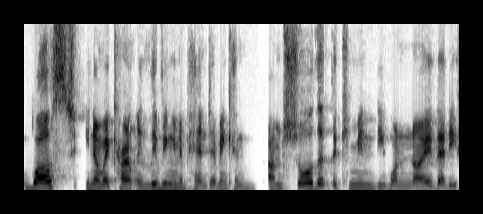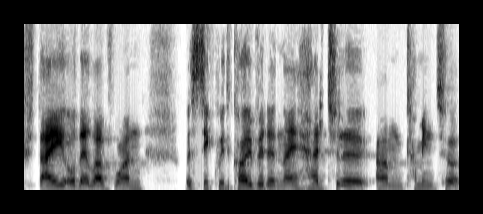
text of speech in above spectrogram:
whilst you know we're currently living in a pandemic, and I'm sure that the community want to know that if they or their loved one was sick with COVID and they had to um, come into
